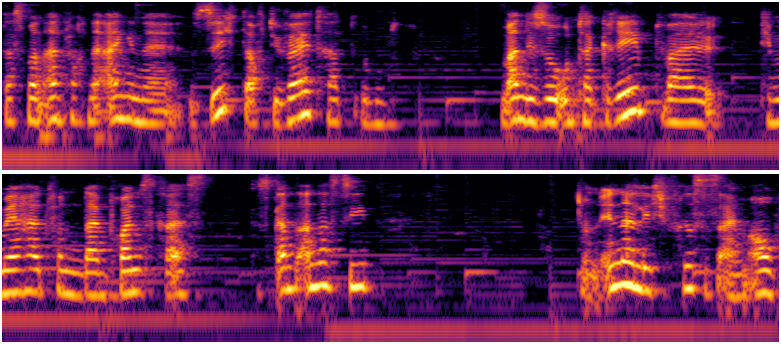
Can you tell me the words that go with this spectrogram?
dass man einfach eine eigene Sicht auf die Welt hat und man die so untergräbt, weil die Mehrheit von deinem Freundeskreis das ganz anders sieht. Und innerlich frisst es einem auf.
